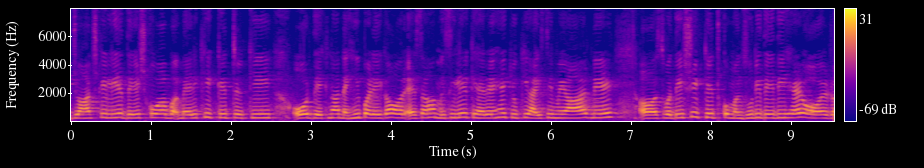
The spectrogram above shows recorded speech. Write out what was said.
जाँच के लिए देश को अब अमेरिकी किट की ओर देखना नहीं पड़ेगा और ऐसा हम इसीलिए कह रहे हैं क्योंकि आईसीएमआर ने स्वदेशी किट को मंजूरी दे दी है और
